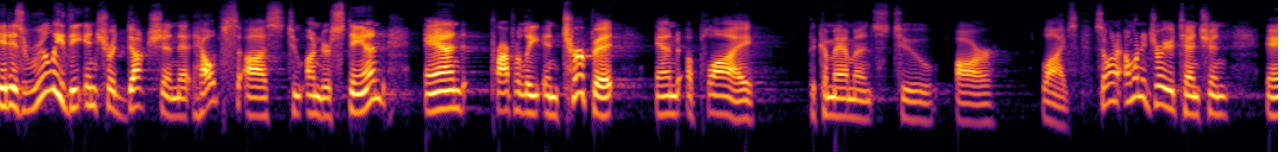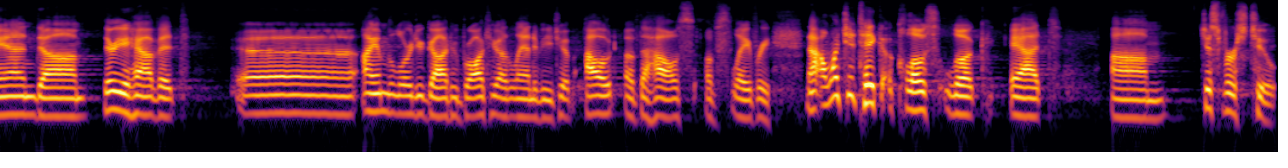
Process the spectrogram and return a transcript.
it is really the introduction that helps us to understand and properly interpret and apply the commandments to our lives. So I want to draw your attention, and um, there you have it. Uh, I am the Lord your God who brought you out of the land of Egypt, out of the house of slavery. Now, I want you to take a close look at um, just verse 2.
